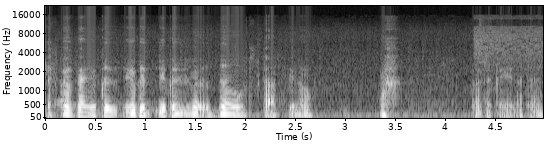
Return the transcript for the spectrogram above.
Just because then you could you could you could bl- blow stuff, you know. That's okay. That is.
